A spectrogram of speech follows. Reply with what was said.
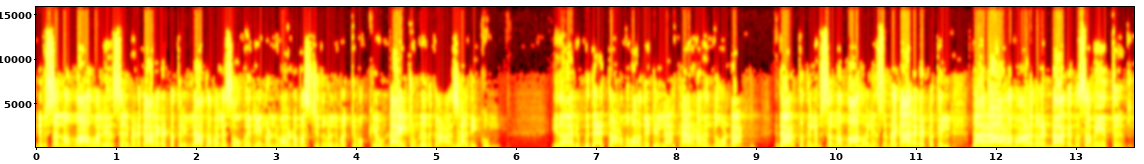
നിബ്സല്ലാഹു അലൈഹി വസ്ലമയുടെ കാലഘട്ടത്തിൽ ഇല്ലാത്ത പല സൗകര്യങ്ങളിലും അവരുടെ മസ്ജിദുകളിലും മറ്റുമൊക്കെ ഉണ്ടായിട്ടുണ്ട് എന്ന് കാണാൻ സാധിക്കും. ഇതാരും വിദഗ്ധാണെന്ന് പറഞ്ഞിട്ടില്ല. കാരണം എന്തുകൊണ്ടാണ്? യഥാർത്ഥത്തിൽ നബ്സല്ലാഹു അലൈഹി വസ്ലമിന്റെ കാലഘട്ടത്തിൽ ധാരാളം ആളുകൾ ഉണ്ടാകുന്ന സമയത്ത്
